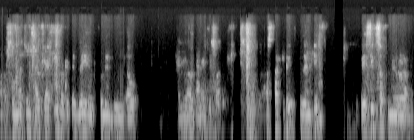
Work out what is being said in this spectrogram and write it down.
Not so much in psychiatry, but it is very helpful in ruling out any organic disorder. So, Asta today is presenting the basics of neuroimaging.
